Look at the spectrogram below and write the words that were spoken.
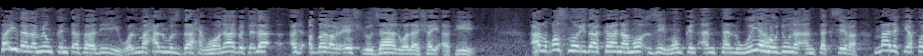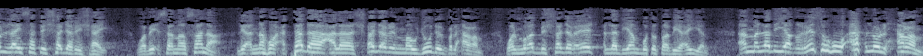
فإذا لم يمكن تفاديه والمحل مزدحم وهو نابت لا الضرر إيش؟ يزال ولا شيء فيه. الغصن إذا كان مؤذي ممكن أن تلويه دون أن تكسره. مالك يقول ليس في الشجر شيء وبئس ما صنع لأنه اعتدى على شجر موجود في الحرم والمراد بالشجر إيش؟ الذي ينبت طبيعيا. أما الذي يغرسه أهل الحرم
